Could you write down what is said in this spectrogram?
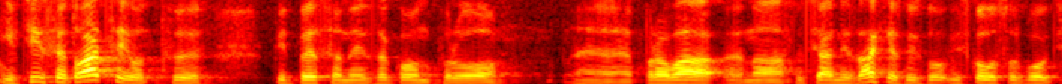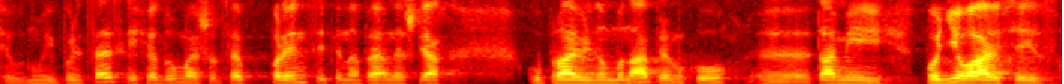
І в цій ситуації, от е, підписаний закон про е, права на соціальний захист військовослужбовців ну, і поліцейських, я думаю, що це, в принципі, напевне, шлях у правильному напрямку. Е, Там і сподіваюся, із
